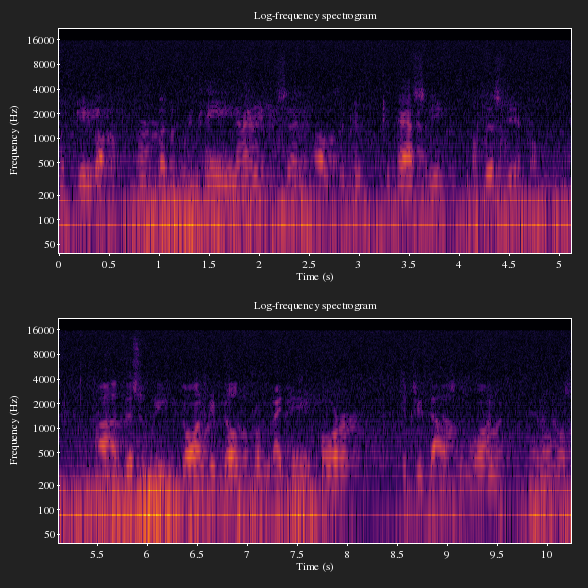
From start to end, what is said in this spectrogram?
but gave up, or, but retained 90% of the capacity of this vehicle. Uh, this would be go on to be built from 1984 to 2001, and almost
